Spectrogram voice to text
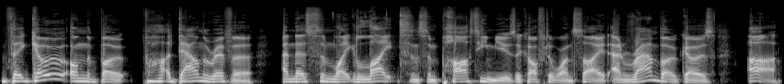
they go on the boat down the river, and there's some like lights and some party music off to one side, and Rambo goes, "Ah,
